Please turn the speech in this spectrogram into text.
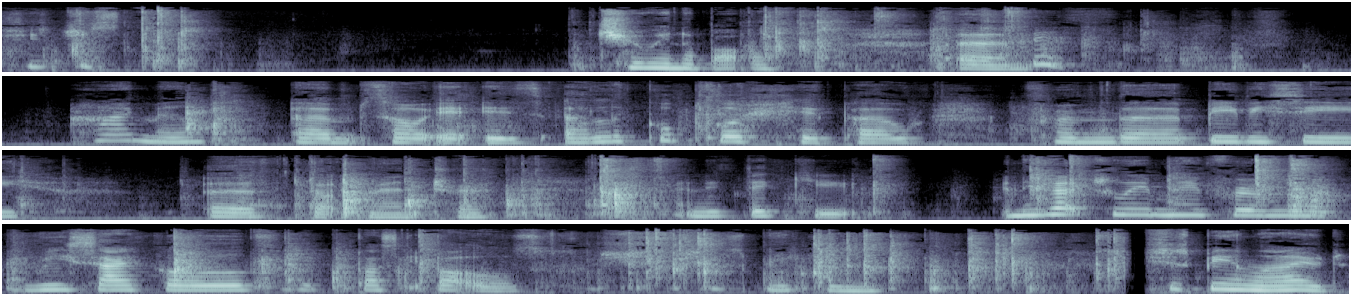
She's just chewing a bottle. Um, hi Mel. Um, so it is a little plush hippo from the BBC Earth documentary and it's dead cute. And he's actually made from recycled plastic bottles. She's just making. She's just being loud.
